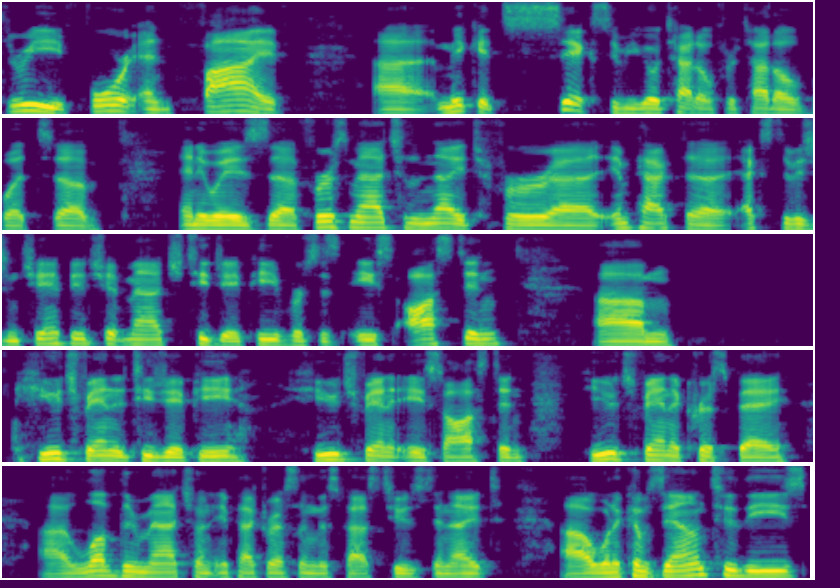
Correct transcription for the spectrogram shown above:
three, four, and five. Uh, make it six if you go title for title. But uh, anyways, uh, first match of the night for uh, Impact uh, X Division Championship match: TJP versus Ace Austin. Um, huge fan of TJP. Huge fan of Ace Austin. Huge fan of Chris Bey. I uh, love their match on Impact Wrestling this past Tuesday night. Uh, when it comes down to these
